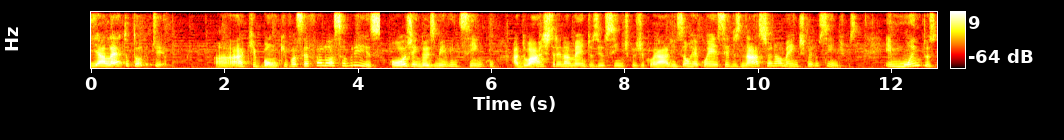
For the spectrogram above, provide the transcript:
E alerto todo dia. Ah, que bom que você falou sobre isso. Hoje, em 2025, a Duarte Treinamentos e os síndicos de coragem são reconhecidos nacionalmente pelos síndicos. E muitos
